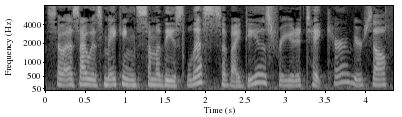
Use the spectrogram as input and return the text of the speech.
So, as I was making some of these lists of ideas for you to take care of yourself,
